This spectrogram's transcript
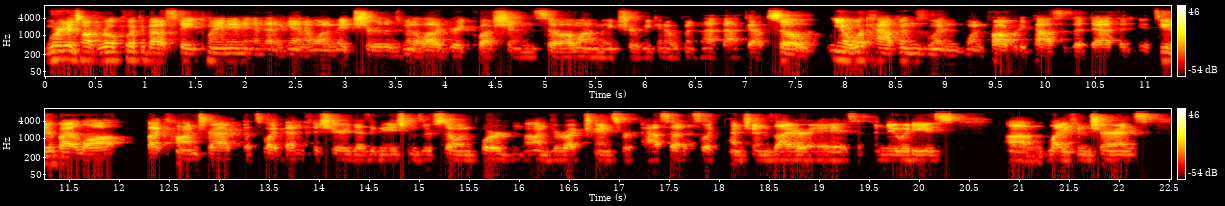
we're going to talk real quick about estate planning, and then again, I want to make sure there's been a lot of great questions, so I want to make sure we can open that back up. So you know what happens when when property passes at death? It's either by law by contract. That's why beneficiary designations are so important on direct transfer assets like pensions, IRAs, annuities, um, life insurance,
